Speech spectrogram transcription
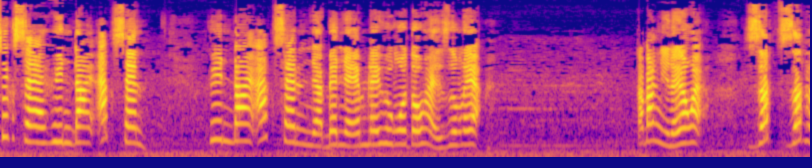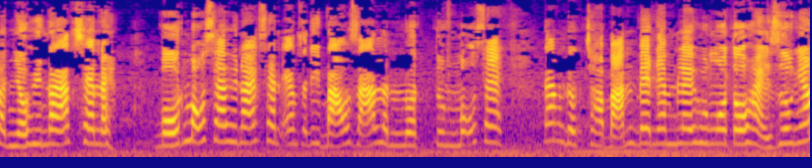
chiếc xe Hyundai Accent. Hyundai Accent nhà bên nhà em Lê Hương ô tô Hải Dương đây ạ. Các bác nhìn thấy không ạ? Rất rất là nhiều Hyundai Accent này. Bốn mẫu xe Hyundai Accent em sẽ đi báo giá lần lượt từng mẫu xe đang được chào bán bên em Lê Hương ô tô Hải Dương nhé.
